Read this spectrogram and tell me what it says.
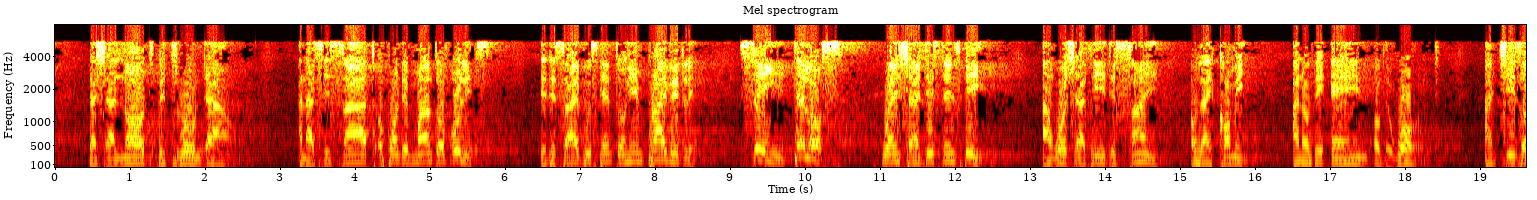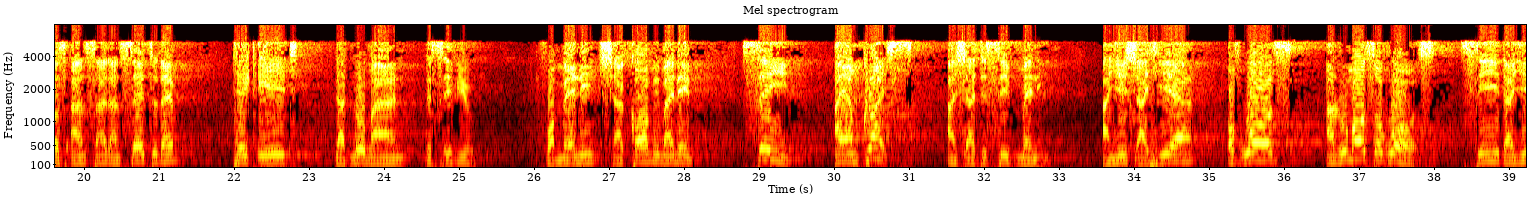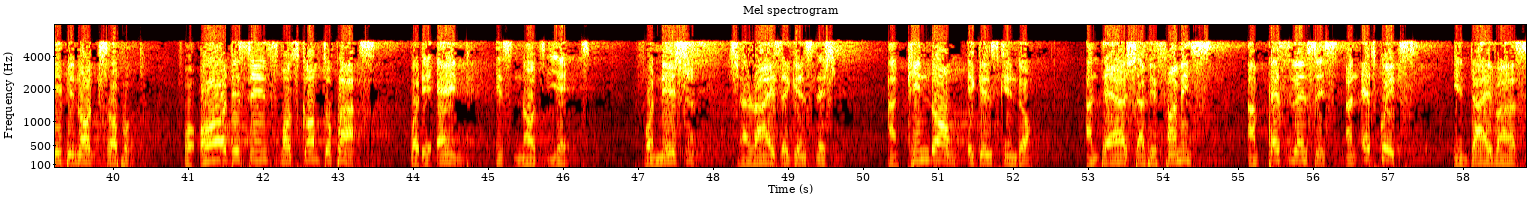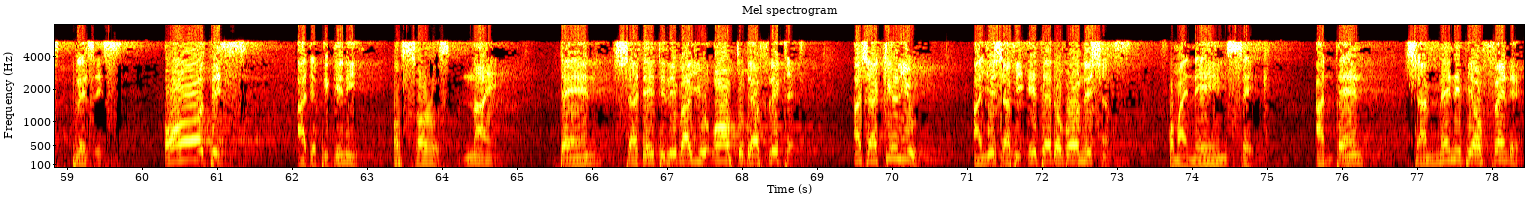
that shall not be thrown down. And as he sat upon the Mount of Olives, the disciples came to him privately, saying, Tell us, when shall these things be? And what shall be the sign of thy coming and of the end of the world? And Jesus answered and said to them, Take it that no man deceive you. For many shall come in my name, saying, I am Christ, and shall deceive many. And ye shall hear of wars and rumors of wars. See that ye be not troubled. For all these things must come to pass, but the end is not yet. For nation shall rise against nation, and kingdom against kingdom. And there shall be famines, and pestilences, and earthquakes in divers places all this at the beginning of sorrows. Nine. Then shall they deliver you up to be afflicted, and shall kill you, and ye shall be hated of all nations for my name's sake. And then shall many be offended,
